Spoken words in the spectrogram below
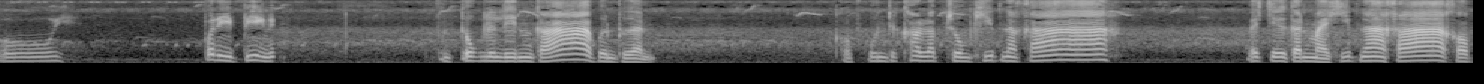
โอ้ยพอดีปิ้งนี่มันตกลินๆค่ะเพื่อนๆ ขอบคุณที่เข้ารับชมคลิปนะคะไว้เจอกันใหม่คลิปหน้าค่ะขอบ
